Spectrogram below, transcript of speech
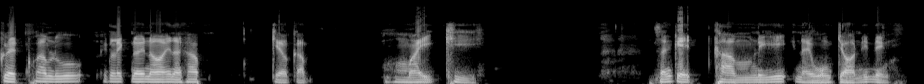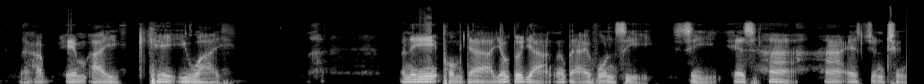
เกร็ดความรู้เล็กๆ น้อยๆ นะครับ เกี่ยวกับไมคีสังเกตคำนี้ในวงจรนิดหนึ่งนะครับ M I K E Y อันนี้ผมจะยกตัวอย่างตั้งแต่ iPhone 4 4S 5 5S จนถึง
